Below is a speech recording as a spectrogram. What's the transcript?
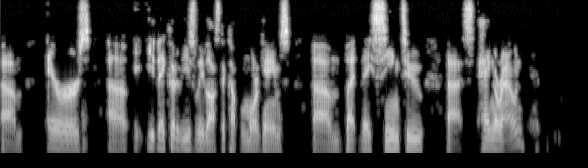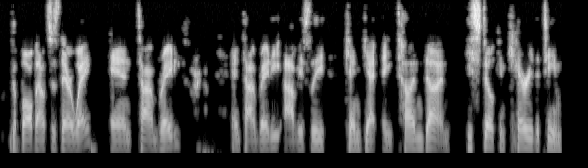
um, errors. Uh, they could have easily lost a couple more games, um, but they seem to uh, hang around. The ball bounces their way, and Tom Brady, and Tom Brady obviously can get a ton done. He still can carry the team.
